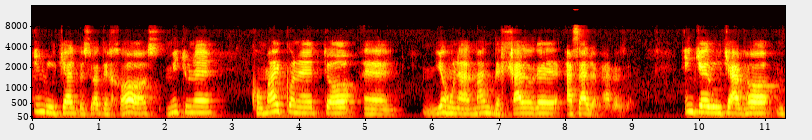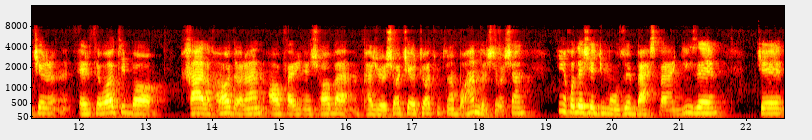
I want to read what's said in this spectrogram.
این رویکرد به صورت خاص می‌تونه کمک کنه تا یه هنرمند به خلق اثر بپردازه. اینکه رویکردها چه ارتباطی با خلق ها دارن آفرینش ها و پژوهش ها چه ارتباطی می‌تونن با هم داشته باشن این خودش یک موضوع بحث برانگیزه که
